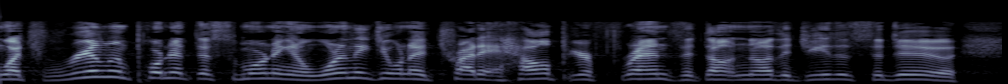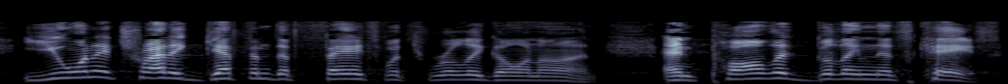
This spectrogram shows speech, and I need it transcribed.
what's real important this morning, and one of the things you want to try to help your friends that don't know the Jesus to do, you want to try to get them to face what's really going on. And Paul is building this case.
